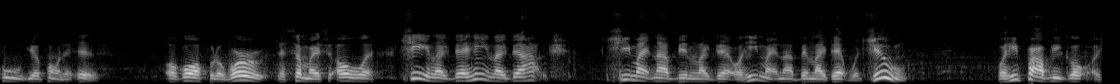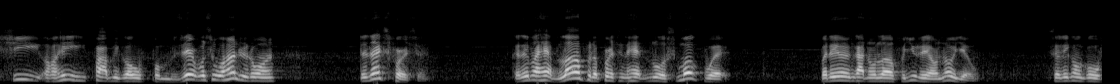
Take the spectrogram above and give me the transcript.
who your opponent is. Or go off with a word that somebody said, oh, well, she ain't like that, he ain't like that. She might not been like that, or he might not been like that with you. But he probably go, she or he probably go from zero to 100 on the next person. Because they might have love for the person they had a little smoke with, but they ain't got no love for you, they don't know you. So they're gonna go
